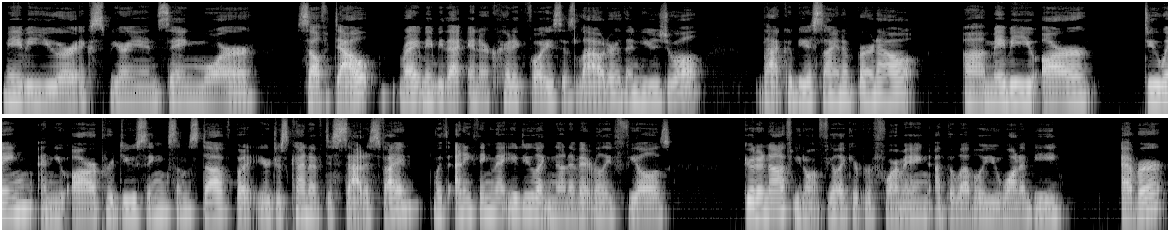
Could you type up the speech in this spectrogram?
Maybe you are experiencing more self doubt, right? Maybe that inner critic voice is louder than usual. That could be a sign of burnout. Uh, maybe you are doing and you are producing some stuff, but you're just kind of dissatisfied with anything that you do. Like none of it really feels good enough. You don't feel like you're performing at the level you want to be ever.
